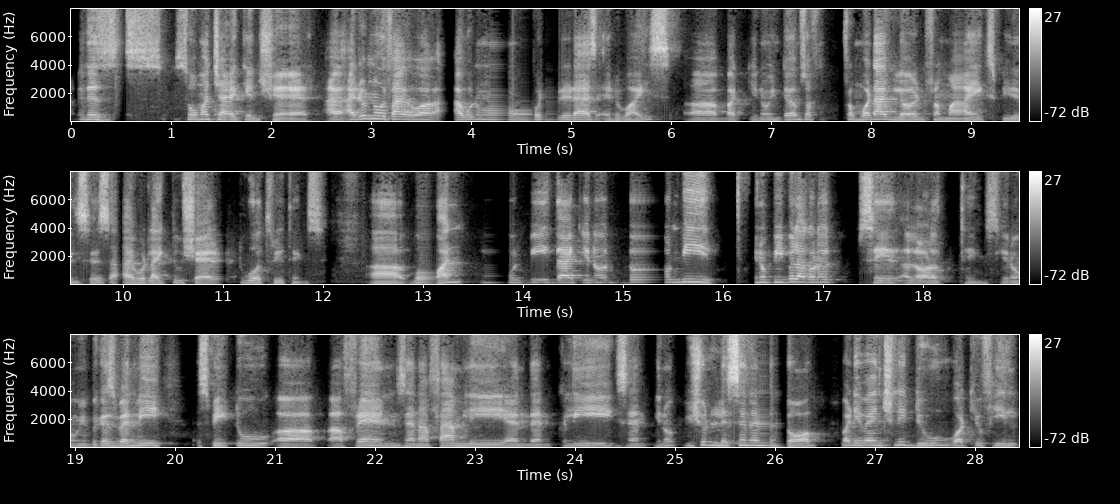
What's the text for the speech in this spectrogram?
I mean, there's so much I can share. I, I don't know if I I wouldn't put it as advice, uh, but you know, in terms of from what I've learned from my experiences, I would like to share two or three things. Uh, one would be that you know don't be you know people are going to say a lot of things you know because when we speak to uh, our friends and our family and then colleagues and you know you should listen and absorb but eventually do what you feel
